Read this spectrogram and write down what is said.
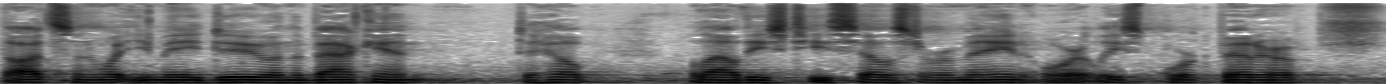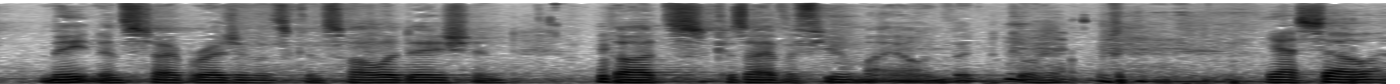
thoughts on what you may do on the back end to help allow these T cells to remain or at least work better? Maintenance type regimens, consolidation, thoughts? Because I have a few of my own, but go ahead. Yeah, so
